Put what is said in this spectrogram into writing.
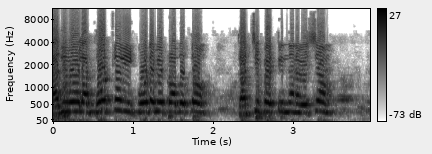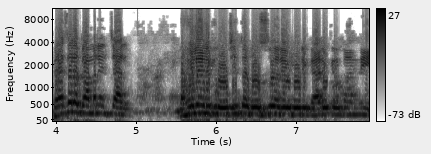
పదివేల కోట్లు ఈ కూటమి ప్రభుత్వం ఖర్చు పెట్టిందన్న విషయం ప్రజలు గమనించాలి. మహిళలకు ఉచిత బస్సు అనేటువంటి కార్యక్రమాన్ని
